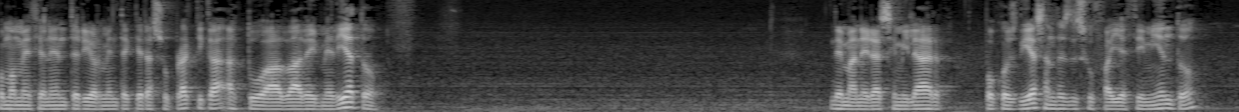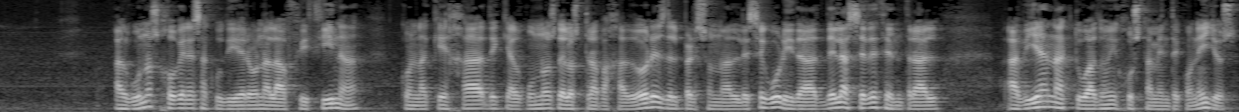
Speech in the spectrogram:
como mencioné anteriormente que era su práctica, actuaba de inmediato. De manera similar, pocos días antes de su fallecimiento, algunos jóvenes acudieron a la oficina con la queja de que algunos de los trabajadores del personal de seguridad de la sede central habían actuado injustamente con ellos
